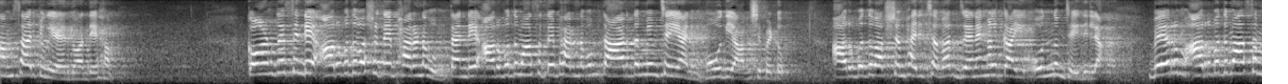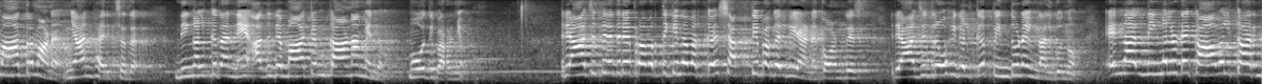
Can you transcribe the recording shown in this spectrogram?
സംസാരിക്കുകയായിരുന്നു അദ്ദേഹം. കോൺഗ്രസിന്റെ അറുപത് വർഷത്തെ ഭരണവും തന്റെ അറുപത് മാസത്തെ ഭരണവും താരതമ്യം ചെയ്യാനും മോദി ആവശ്യപ്പെട്ടു. അറുപത് വർഷം ഭരിച്ചവർ ജനങ്ങൾക്കായി ഒന്നും ചെയ്തില്ല. വെറും അറുപത് മാസം മാത്രമാണ് ഞാൻ ഭരിച്ചത്. നിങ്ങൾക്ക് തന്നെ അതിന്റെ മാറ്റം കാണാമെന്നും മോദി പറഞ്ഞു. രാജ്യത്തിനെതിരെ പ്രവർത്തിക്കുന്നവർക്ക് ശക്തി പകരുകയാണ് കോൺഗ്രസ്. രാജ്യദ്രോഹികൾക്ക് പിന്തുണയും നൽകുന്നു. എന്നാൽ നിങ്ങളുടെ കാവൽക്കാരൻ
